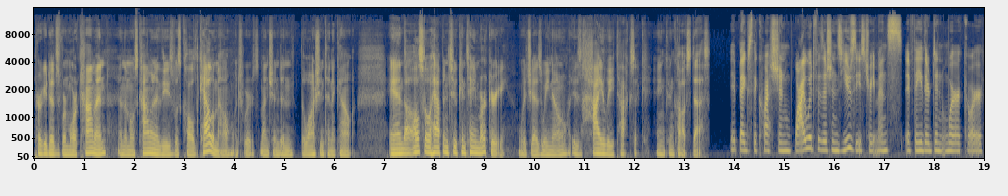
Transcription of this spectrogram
Purgatives were more common, and the most common of these was called calomel, which was mentioned in the Washington account, and also happened to contain mercury, which, as we know, is highly toxic and can cause death. It begs the question why would physicians use these treatments if they either didn't work or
